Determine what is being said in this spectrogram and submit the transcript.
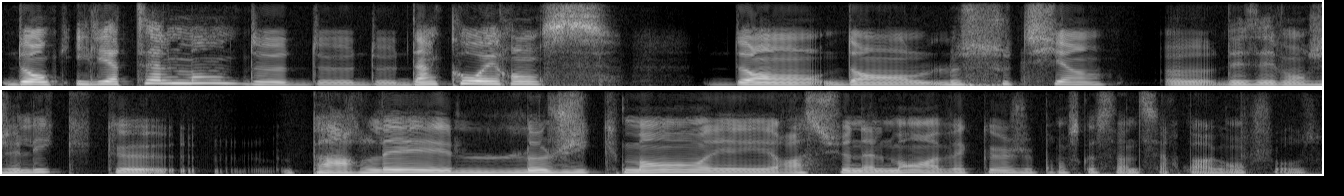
Donc, il y a tellement d'incohérences dans, le soutien euh, des évangéliques que parler logiquement et rationnellement avec eux, je pense que ça ne sert pas à grand-chose.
